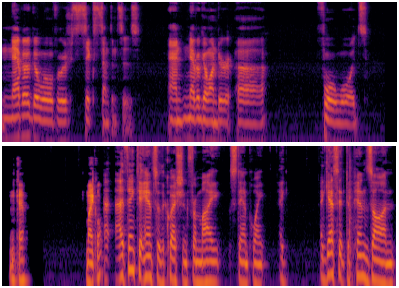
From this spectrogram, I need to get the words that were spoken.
never go over six sentences and never go under uh, four words. Okay. Michael? I, I think to answer the question from my standpoint, I, I guess it depends on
